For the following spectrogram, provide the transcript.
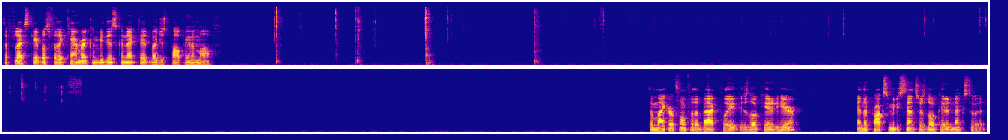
The flex cables for the camera can be disconnected by just popping them off. The microphone for the back plate is located here, and the proximity sensor is located next to it.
